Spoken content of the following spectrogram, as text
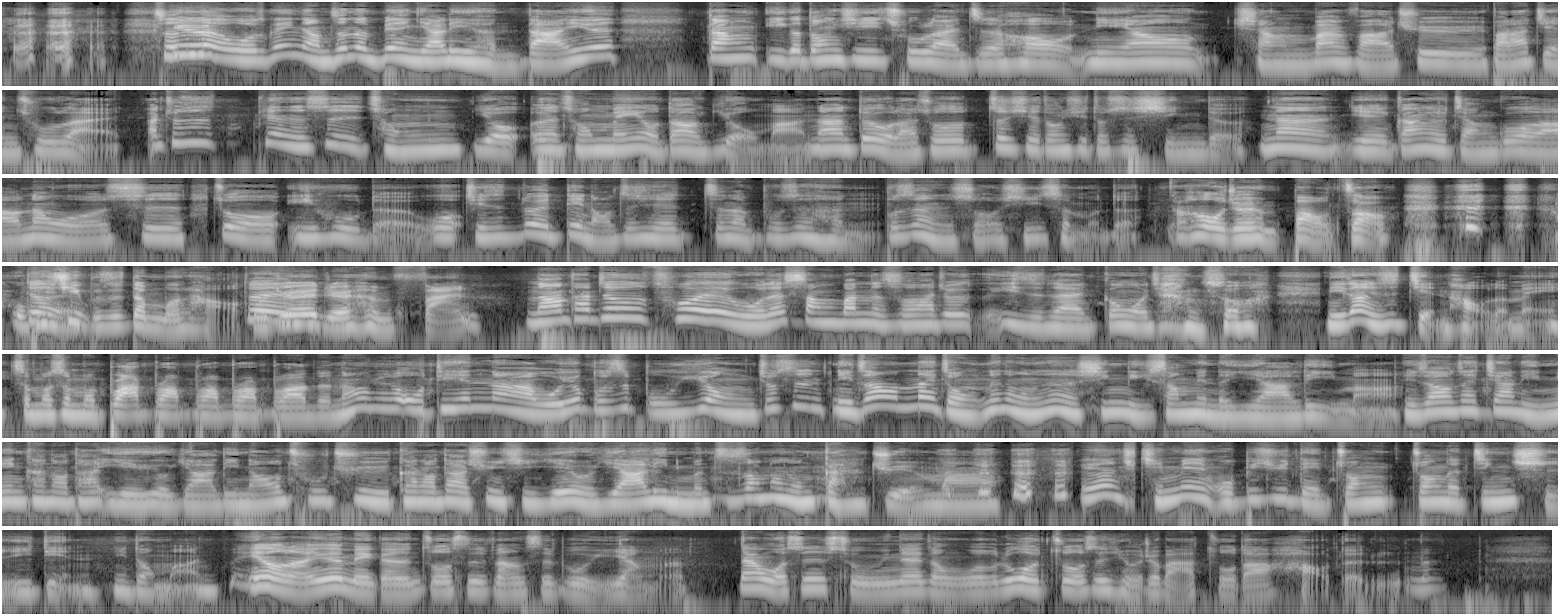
真的，我跟你讲，真的变压力很大，因为。当一个东西出来之后，你要想办法去把它剪出来。啊，就是变成是从有呃从没有到有嘛。那对我来说，这些东西都是新的。那也刚有讲过了，那我是做医护的，我其实对电脑这些真的不是很不是很熟悉什么的。然后我觉得很暴躁，我脾气不是那么好，我就会觉得很烦。然后他就会，我在上班的时候，他就一直在跟我讲说：“ 你到底是剪好了没？什么什么叭叭叭叭叭的。”然后我就说：“我天哪，我又不是不用，就是你知道那种那种那种心理上面的压力吗？你知道在家里面看到他也有压力，然后出去看到他的讯息也有压力，你们知道那种感觉吗？因为前面我必须得装装的矜持一点，你懂吗？没有啦，因为每个人做事方式不一样嘛。那我是属于那种，我如果做事情，我就把它做到好的人。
